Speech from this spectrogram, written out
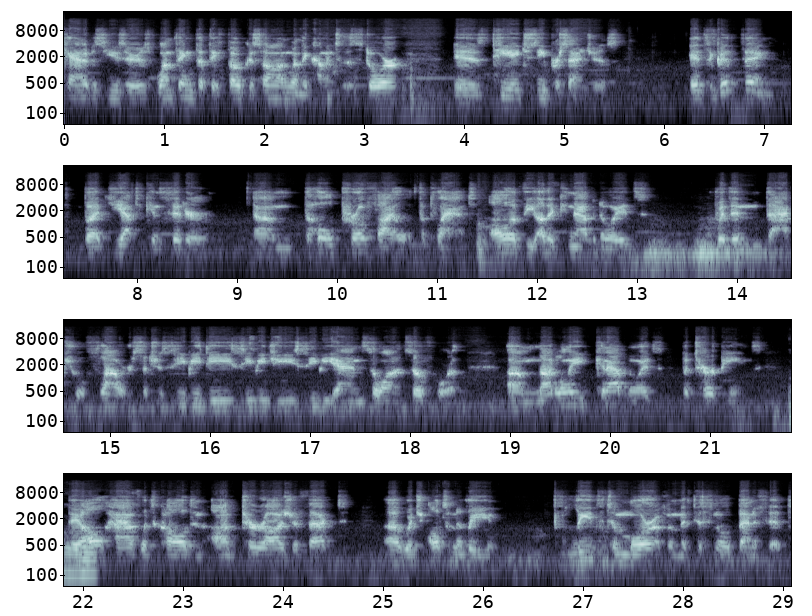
cannabis users, one thing that they focus on when they come into the store is THC percentages. It's a good thing, but you have to consider um, the whole profile of the plant, all of the other cannabinoids within the actual flowers, such as CBD, CBG, CBN, so on and so forth. Um, not only cannabinoids, but terpenes. They all have what's called an entourage effect, uh, which ultimately leads to more of a medicinal benefit.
